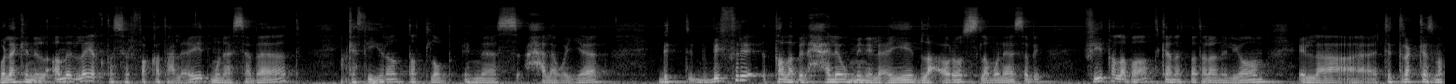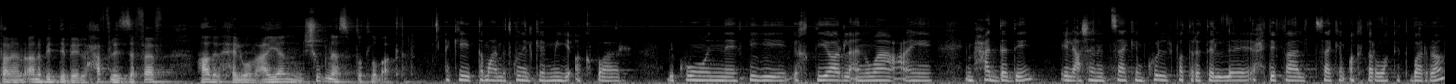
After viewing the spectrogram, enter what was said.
ولكن الأمر لا يقتصر فقط على العيد مناسبات كثيرا تطلب الناس حلويات. بيفرق طلب الحلو من العيد لعرس لمناسبة. في طلبات كانت مثلا اليوم اللي تتركز مثلا أنا بدي بالحفل الزفاف هذا الحلو معين شو الناس بتطلب أكثر أكيد طبعا بتكون الكمية أكبر بيكون في اختيار لأنواع محددة. اللي عشان تساكم كل فترة الاحتفال تساكم أكثر وقت برا.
